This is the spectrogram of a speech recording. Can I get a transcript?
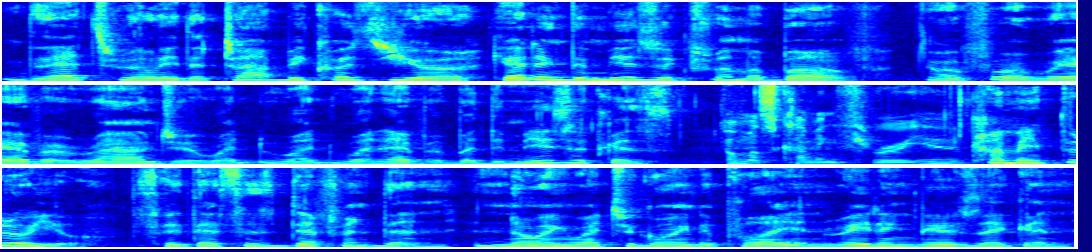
That's really the top because you're getting the music from above or, or wherever around you, what, what, whatever. But the music is Almost coming through you? coming through you. So this is different than knowing what you're going to play and reading music and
